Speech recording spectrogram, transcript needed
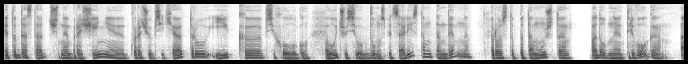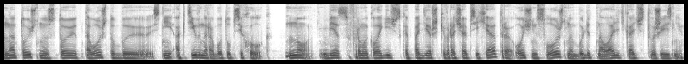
Это достаточное обращение к врачу-психиатру и к психологу. Лучше всего к двум специалистам, тандемно, просто потому что подобная тревога, она точно стоит того, чтобы с ней активно работал психолог. Но без фармакологической поддержки врача-психиатра очень сложно будет наладить качество жизни.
